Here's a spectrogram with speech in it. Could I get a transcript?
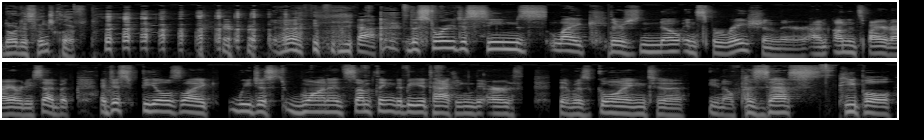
Nor does hinchcliffe yeah, the story just seems like there's no inspiration there. I'm uninspired, I already said, but it just feels like we just wanted something to be attacking the earth that was going to, you know, possess people,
